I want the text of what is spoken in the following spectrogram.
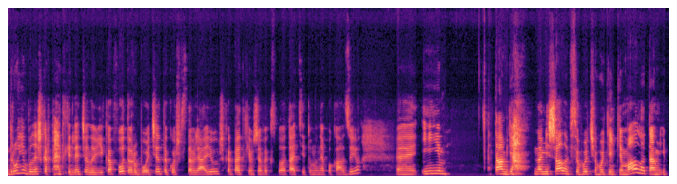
Другі були шкарпетки для чоловіка, фото робоче, також вставляю. Шкарпетки вже в експлуатації, тому не показую. І там я намішала всього, чого тільки мала. Там і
